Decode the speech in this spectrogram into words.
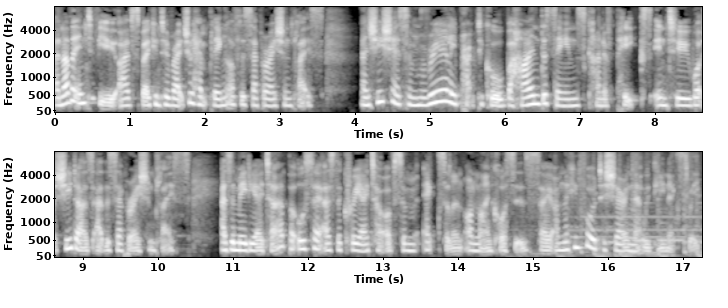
another interview. I've spoken to Rachel Hempling of The Separation Place. And she shares some really practical behind the scenes kind of peeks into what she does at the separation place as a mediator, but also as the creator of some excellent online courses. So I'm looking forward to sharing that with you next week.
